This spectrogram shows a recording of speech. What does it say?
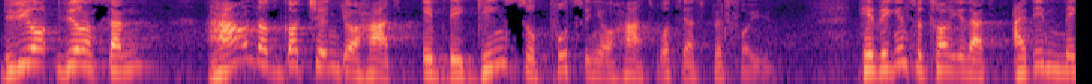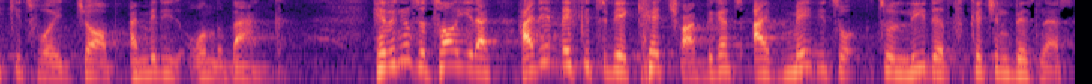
Did you, did you understand? How does God change your heart? It begins to put in your heart what He has paid for you. He begins to tell you that I didn't make it for a job, I made it on the bank. He begins to tell you that I didn't make it to be a caterer. I began to, I made it to, to lead a kitchen business.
